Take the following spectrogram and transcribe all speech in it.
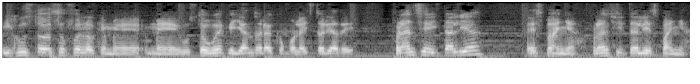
y justo eso fue lo que me, me gustó, güey, que ya no era como la historia de Francia, Italia, España. Francia, Italia, España.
